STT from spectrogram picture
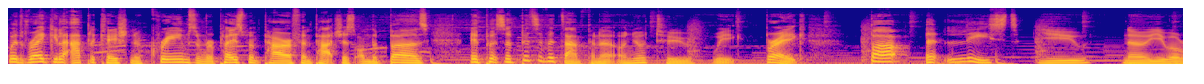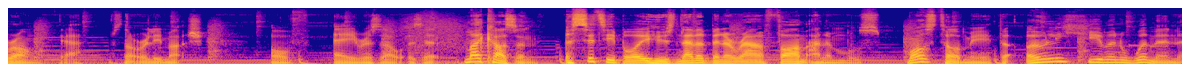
with regular application of creams and replacement paraffin patches on the burns. It puts a bit of a dampener on your two week break. But at least you know you were wrong. Yeah, it's not really much of a result, is it? My cousin, a city boy who's never been around farm animals, once told me that only human women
